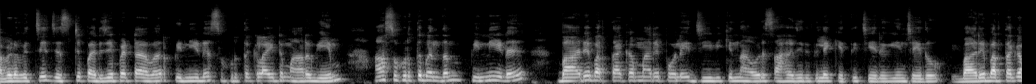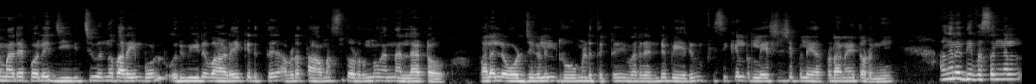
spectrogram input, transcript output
അവിടെ വെച്ച് ജസ്റ്റ് പരിചയപ്പെട്ട അവർ പിന്നീട് സുഹൃത്തുക്കളായിട്ട് മാറുകയും ആ സുഹൃത്ത് ബന്ധം പിന്നീട് ഭാര്യ ഭർത്താക്കന്മാരെ പോലെ ജീവിക്കുന്ന ആ ഒരു സാഹചര്യത്തിലേക്ക് എത്തിച്ചേരുകയും ചെയ്തു. ഭാര്യ ഭർത്താക്കന്മാരെ പോലെ ജീവിച്ചു എന്ന് പറയുമ്പോൾ ഒരു വീട് വാടകയ്ക്കെടുത്ത് അവിടെ താമസം തുടർന്നു എന്നല്ല കേട്ടോ പല ലോഡ്ജുകളിൽ റൂം എടുത്തിട്ട് ഇവർ രണ്ടുപേരും ഫിസിക്കൽ റിലേഷൻഷിപ്പിൽ ഏർപ്പെടാനായി തുടങ്ങി. അങ്ങനെ ദിവസങ്ങൾ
